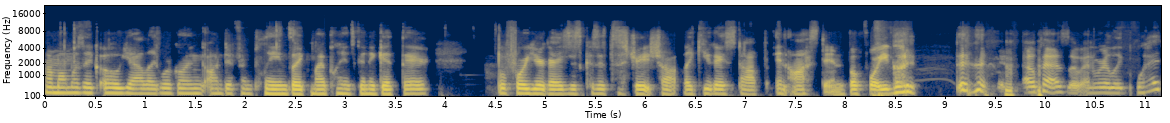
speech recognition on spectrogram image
my mom was like, "Oh yeah, like we're going on different planes. Like my plane's gonna get there before your guys's because it's a straight shot. Like you guys stop in Austin before you go to El Paso." And we're like, "What?"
